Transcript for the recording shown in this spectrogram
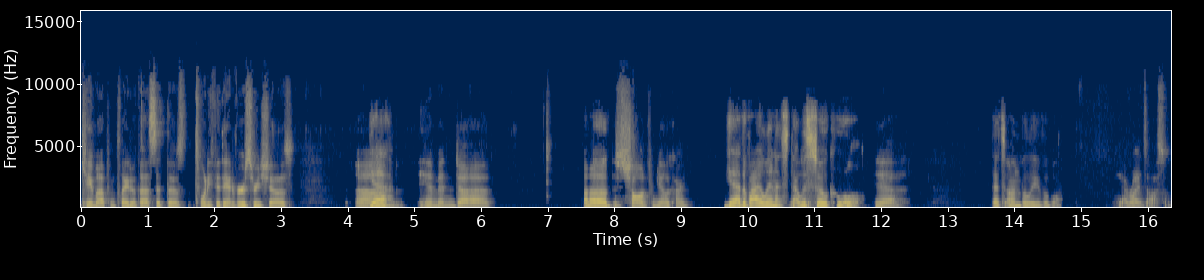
came up and played with us at those 25th anniversary shows. Um, yeah, him and uh, uh, Sean from Yellowcard. Yeah, the violinist. That was so cool. Yeah, that's unbelievable. Yeah, Ryan's awesome.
